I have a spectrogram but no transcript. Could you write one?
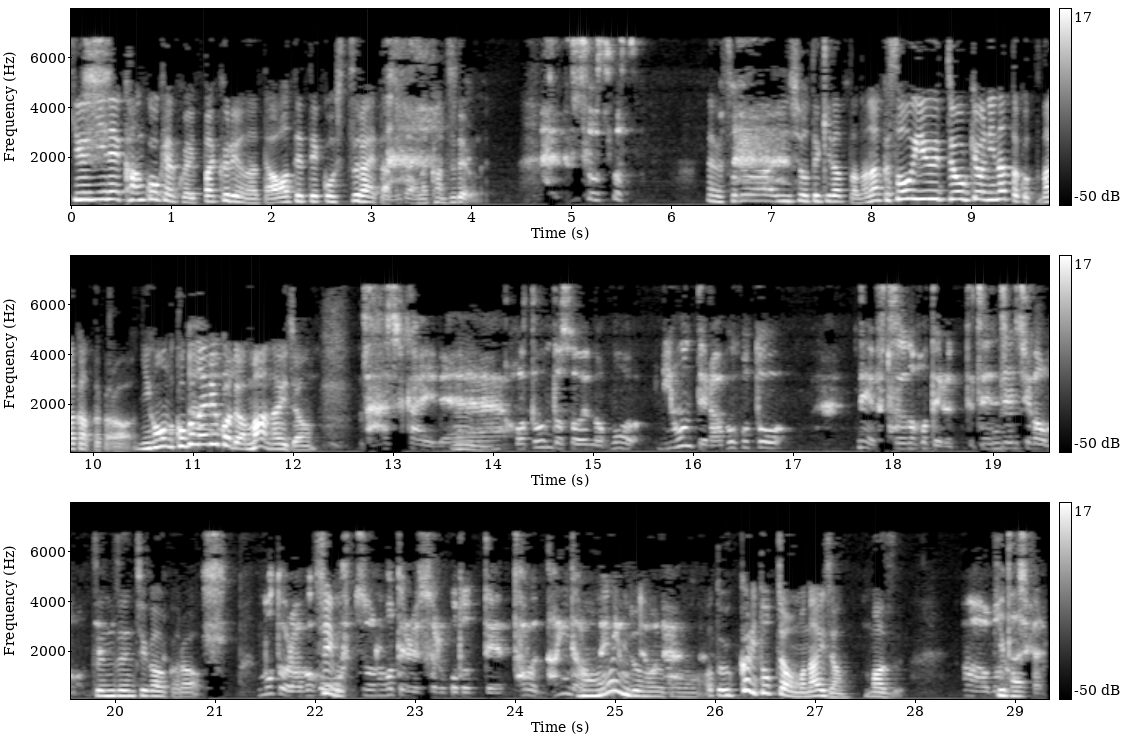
急にね観光客がいっぱい来るようになって慌ててこうしつらえたみたいな感じだよね。そうそうそう。なんかそれは印象的だったな。なんかそういう状況になったことなかったから。日本の国内旅行ではまあないじゃん。確かにね、ほとんどそういうのもう日本ってラブホとね普通のホテルって全然違うもん全然違うから。元ラブホチームを普通のホテルにすることって多分ないんだろうねないんじゃ日本ではね。ないかなあとうっかり取っちゃうもないじゃんまず。ああまあ基本。確かに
